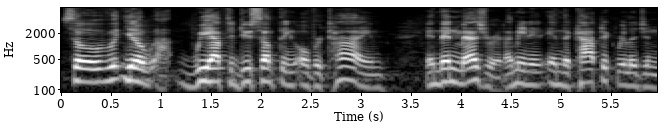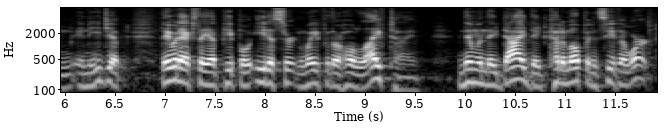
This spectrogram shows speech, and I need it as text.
So, you know, we have to do something over time and then measure it. I mean, in, in the Coptic religion in Egypt, they would actually have people eat a certain way for their whole lifetime, and then when they died, they'd cut them open and see if it worked.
